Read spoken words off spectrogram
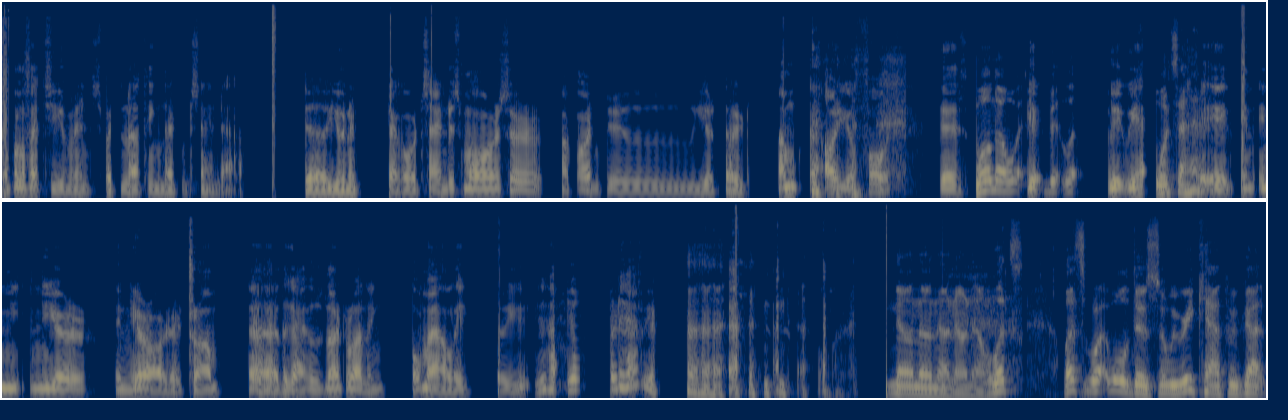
Couple of achievements, but nothing that would stand out. So, you want to talk about Sanders Morse or hop on to your third, um, or your fourth? Well, no. But we we ha- what's that? in, in in your in your order, Trump, uh, the guy who's not running, O'Malley. So you you, ha- you already have your no, no, no, no, no. Let's let's what we'll do. So we recap. We've got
